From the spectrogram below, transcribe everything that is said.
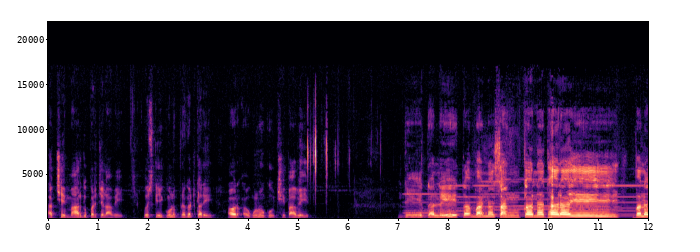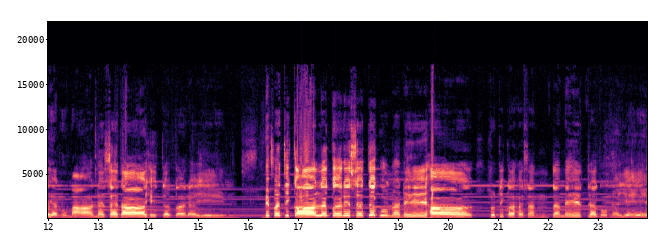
अच्छे मार्ग पर चलावे, उसके गुण प्रकट करे और अवगुणों को छिपावे। देतलेत मन संकन धरए बल अनुमान सदा हित करए विपति काल कर सत गुण नेहा श्रुति कह संत मित्र गुण ये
